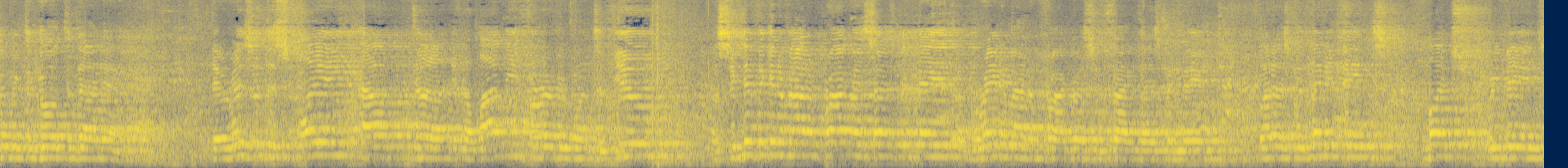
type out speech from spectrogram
going to go to that end. There is a display out uh, in the lobby for everyone to view. A significant amount of progress has been made, a great amount of progress, in fact, has been made. But as with many things, much remains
